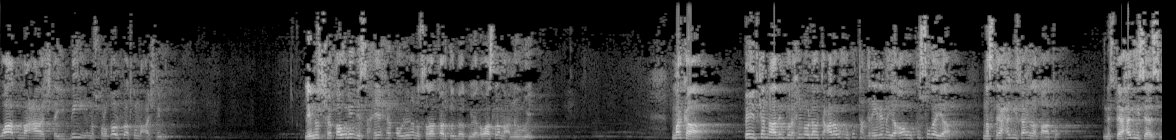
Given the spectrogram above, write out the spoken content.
waad macaashtay bihi nusxulqowlka waad ku macaashtay. Linusxi qawli lisaxiixi qawlina nusada qaarkood baa ku yaalla waa isla macnuun wey marka beydka naadinku raximah llahu tacala wuxuu ku taqriirinaya oo uu ku sugaya nasteexadiisa in la qaato. Nasteexadiisaasi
